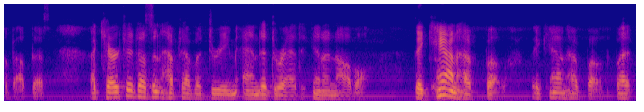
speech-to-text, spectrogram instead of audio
about this. A character doesn't have to have a dream and a dread in a novel. They can have both. They can have both, but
